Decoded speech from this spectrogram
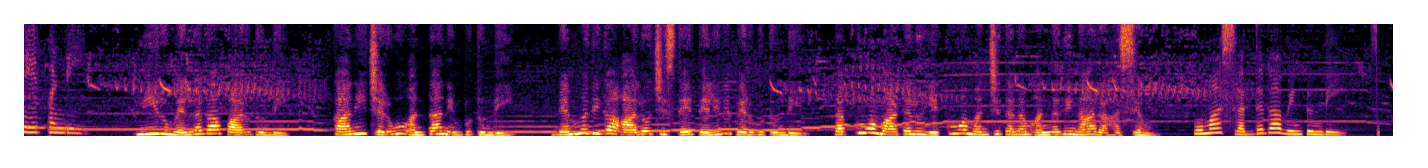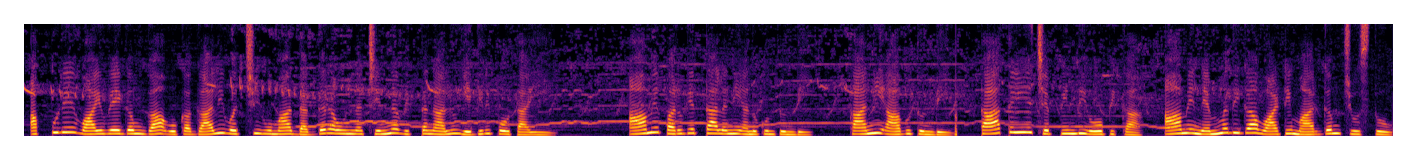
నేర్పండి. నీరు మెల్లగా పారుతుంది కానీ చెరువు అంతా నింపుతుంది. నెమ్మదిగా ఆలోచిస్తే తెలివి పెరుగుతుంది. తక్కువ మాటలు ఎక్కువ మంచితనం అన్నది నా రహస్యం. ఉమా శ్రద్ధగా వింటుంది. అప్పుడే వాయువేగంగా ఒక గాలి వచ్చి ఉమా దగ్గర ఉన్న చిన్న విత్తనాలు ఎగిరిపోతాయి. ఆమె పరుగెత్తాలని అనుకుంటుంది. కాని ఆగుతుంది. తాతయ్య చెప్పింది ఓపిక. ఆమె నెమ్మదిగా వాటి మార్గం చూస్తూ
